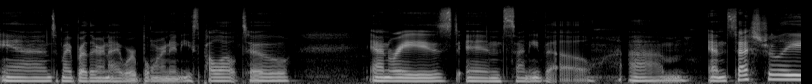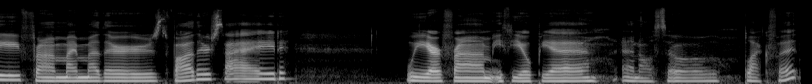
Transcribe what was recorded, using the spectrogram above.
and my brother and I were born in East Palo Alto and raised in Sunnyvale. Um, ancestrally, from my mother's father's side, we are from Ethiopia and also Blackfoot.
